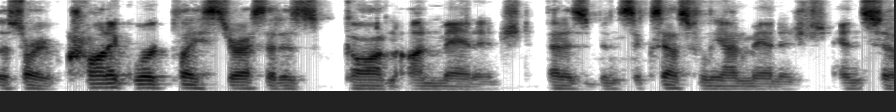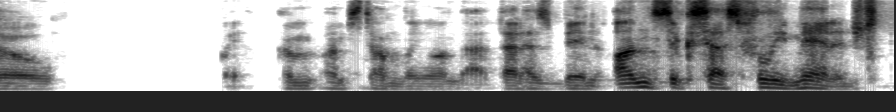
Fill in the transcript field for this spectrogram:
uh, sorry, chronic workplace stress that has gone unmanaged, that has been successfully unmanaged and so wait, I'm, I'm stumbling on that. That has been unsuccessfully managed.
